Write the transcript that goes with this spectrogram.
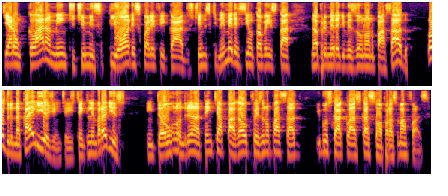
que eram claramente times piores qualificados, times que nem mereciam talvez estar na primeira divisão no ano passado, Londrina cairia, gente. A gente tem que lembrar disso. Então, Londrina tem que apagar o que fez no ano passado e buscar a classificação, a próxima fase.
